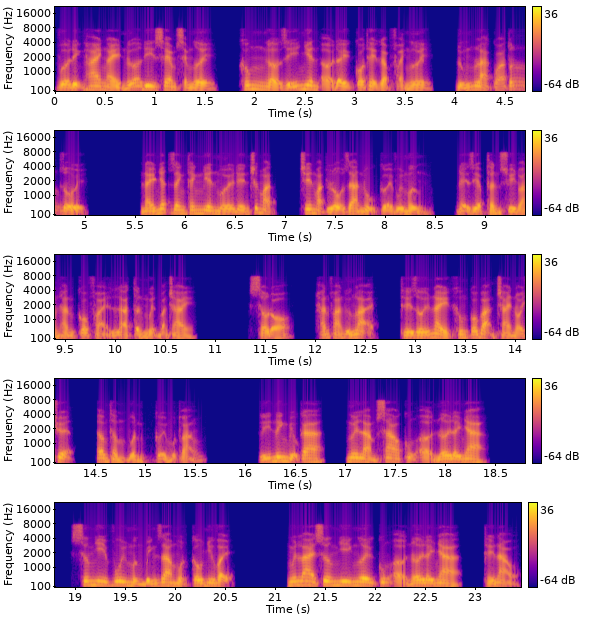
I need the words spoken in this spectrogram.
vừa định hai ngày nữa đi xem xem ngươi, không ngờ dĩ nhiên ở đây có thể gặp phải ngươi, đúng là quá tốt rồi. Này nhất danh thanh niên mới đến trước mặt trên mặt lộ ra nụ cười vui mừng, để diệp thần suy đoán hắn có phải là tần nguyện bạn trai. Sau đó, hắn phản ứng lại, thế giới này không có bạn trai nói chuyện, âm thầm buồn cười một thoáng. Lý ninh biểu ca, ngươi làm sao cũng ở nơi đây nha? Sương nhi vui mừng bính ra một câu như vậy. Nguyên lai、like、sương sương nhi ngươi cũng ở nơi đây nha, thế nào,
